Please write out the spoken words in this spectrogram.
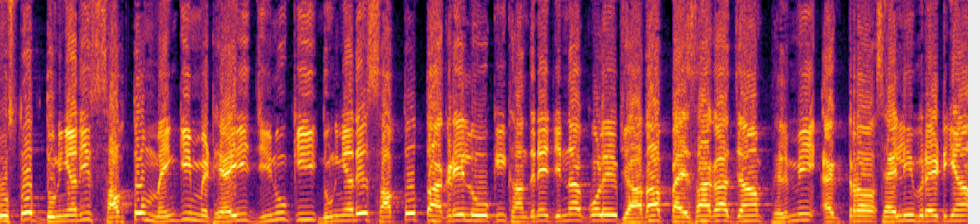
ਦੋਸਤੋ ਦੁਨੀਆ ਦੀ ਸਭ ਤੋਂ ਮਹਿੰਗੀ ਮਠਿਆਈ, ਜਿਹਨੂੰ ਕਿ ਦੁਨੀਆ ਦੇ ਸਭ ਤੋਂ ਤਾਕੜੇ ਲੋਕ ਹੀ ਖਾਂਦੇ ਨੇ, ਜਿਨ੍ਹਾਂ ਕੋਲੇ ਜ਼ਿਆਦਾ ਪੈਸਾਗਾ ਜਾਂ ਫਿਲਮੀ ਐਕਟਰ, ਸੈਲੀਬ੍ਰਿਟੀਆਂ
